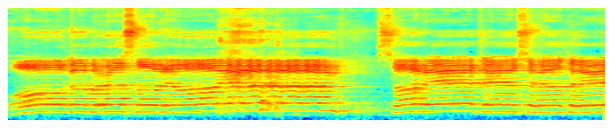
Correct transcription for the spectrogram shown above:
Бога прославляем в совете святых.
